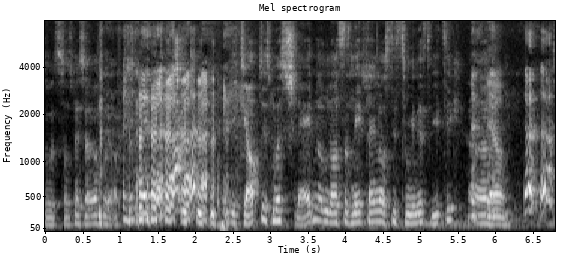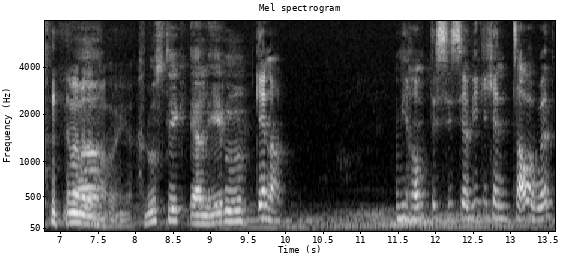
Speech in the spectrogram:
so, jetzt hast du mir selber voll aufgeschrieben. ich glaube, das muss schneiden und wenn es das nicht schneiden lässt, ist es zumindest witzig. Äh, Ja. Immer mal da nachholen, ja. Lustig, erleben. Genau. Wir haben, das ist ja wirklich ein Zauberwort.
